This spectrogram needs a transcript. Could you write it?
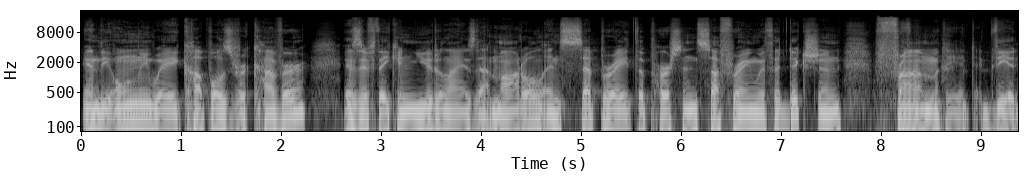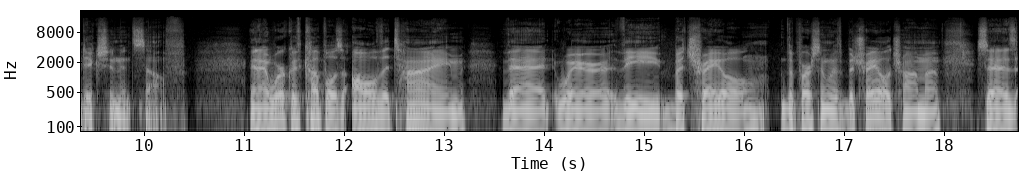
And the only way couples recover is if they can utilize that model and separate the person suffering with addiction from, From the addiction. the addiction itself. And I work with couples all the time that where the betrayal, the person with betrayal trauma says,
